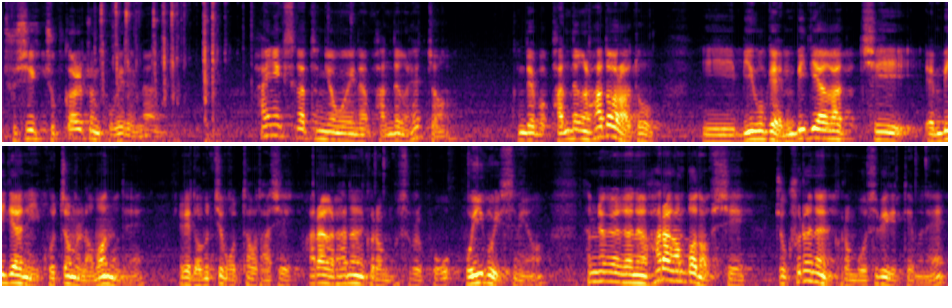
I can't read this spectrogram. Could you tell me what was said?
주식 주가를 좀 보게 되면 하이닉스 같은 경우에는 반등을 했죠. 근데 뭐 반등을 하더라도 이 미국의 엔비디아 같이 엔비디아는 이 고점을 넘었는데 이렇게 넘지 못하고 다시 하락을 하는 그런 모습을 보, 보이고 있으며 삼성전자는 하락 한 번 없이 쭉 흐르는 그런 모습이기 때문에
